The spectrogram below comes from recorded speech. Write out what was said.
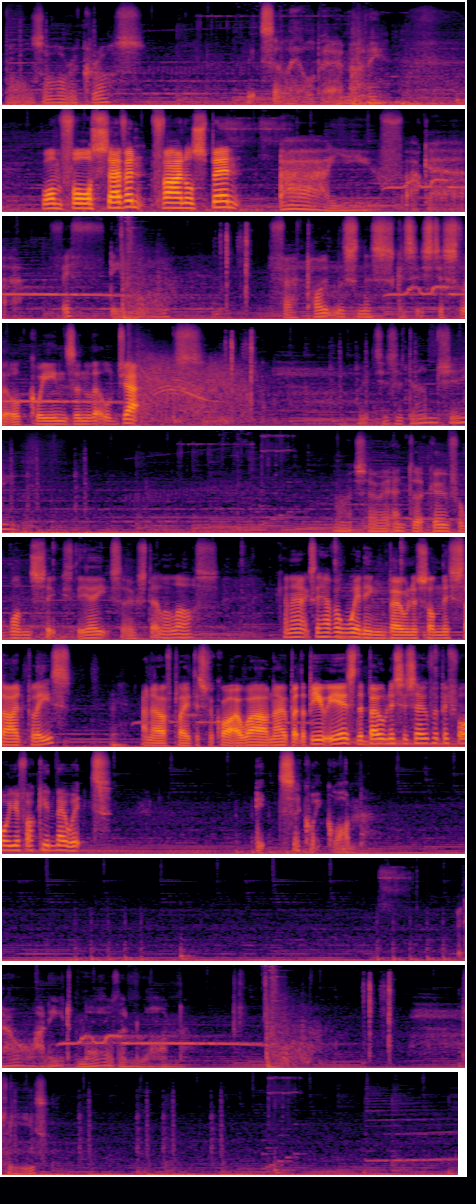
Bottles are across. It's a little bit of money. 147, final spin. Ah, you fucker. 50 for pointlessness because it's just little queens and little jacks. Which is a damn shame. Right, so it ended up going for 168, so still a loss. Can I actually have a winning bonus on this side, please? I know I've played this for quite a while now, but the beauty is the bonus is over before you fucking know it. It's a quick one.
